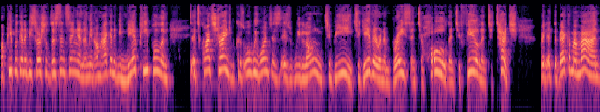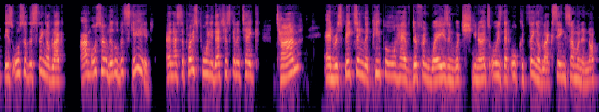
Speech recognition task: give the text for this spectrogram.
are people going to be social distancing? And I mean, am I going to be near people? And it's quite strange because all we want is, is we long to be together and embrace and to hold and to feel and to touch. But at the back of my mind, there's also this thing of like, I'm also a little bit scared. And I suppose, Paulie, that's just going to take time and respecting that people have different ways in which you know it's always that awkward thing of like seeing someone and not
